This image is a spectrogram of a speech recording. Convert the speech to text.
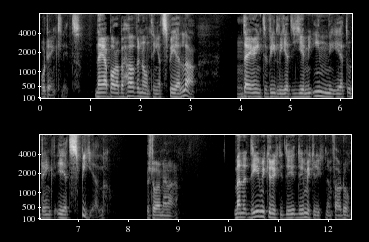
ordentligt. När jag bara behöver någonting att spela. Där jag inte är villig att ge mig in i ett, ordentligt, i ett spel. Förstår vad jag menar? Men det är mycket riktigt, det är, det är mycket riktigt en fördom.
